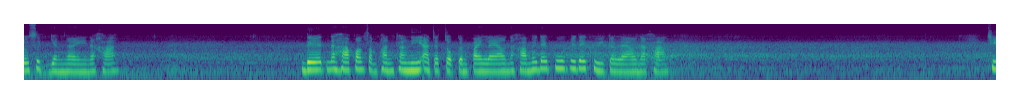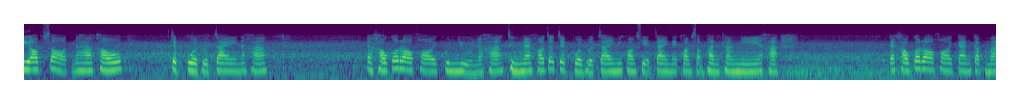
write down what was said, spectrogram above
รู้สึกยังไงนะคะ เดทนะคะความสัมพันธ์ครั้งนี้อาจจะจบกันไปแล้วนะคะ ไม่ได้พูดไม่ได้คุยกันแล้วนะคะ T of Swords นะคะเขาเจ็บปวดหัวใจนะคะ แต่เขาก็รอคอยคุณอยู่นะคะ ถึงแม้เขาจะเจ็บปวดหัวใจมีความเสียใจในความสัมพันธ์ครั้งนี้นะคะ แต่เขาก็รอคอยการกลับมา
